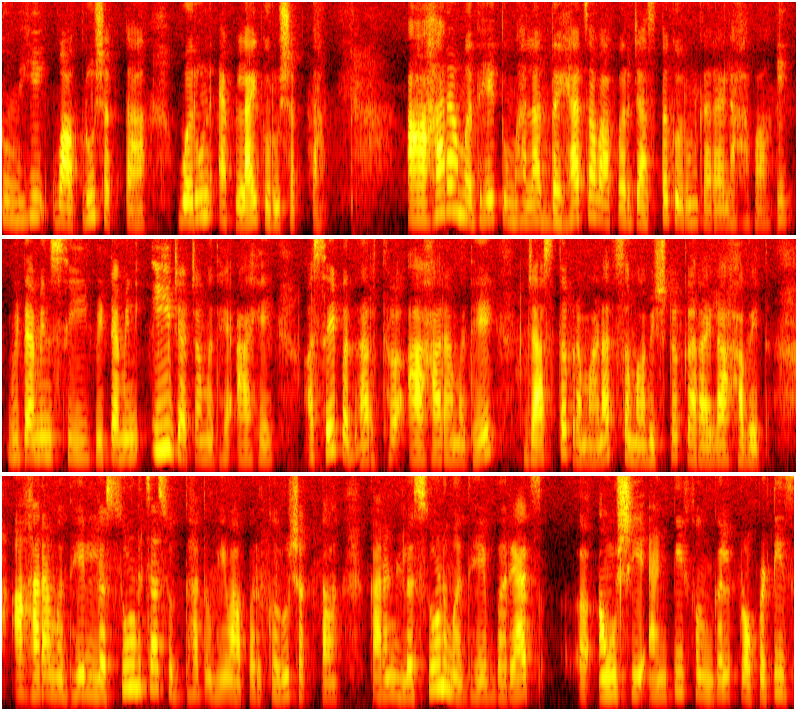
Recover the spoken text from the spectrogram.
तुम्ही वापरू शकता वरून ॲप्लाय करू शकता. आहारामध्ये तुम्हाला दह्याचा वापर जास्त करून करायला हवा. विटॅमिन सी विटॅमिन ई ज्याच्यामध्ये आहे असे पदार्थ आहारामध्ये जास्त प्रमाणात समाविष्ट करायला हवेत. आहारामध्ये लसूणचा सुद्धा तुम्ही वापर करू शकता कारण लसूणमध्ये बऱ्याच अंशी अँटी फंगल प्रॉपर्टीज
